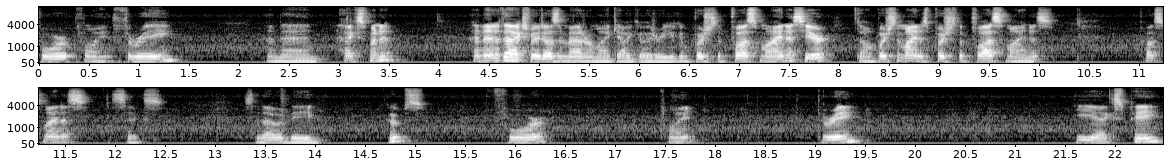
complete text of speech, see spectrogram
4.3 and then exponent. And then it actually doesn't matter on my calculator. You can push the plus minus here. Don't push the minus, push the plus minus. Plus minus 6. So that would be, oops, 4.3 exp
